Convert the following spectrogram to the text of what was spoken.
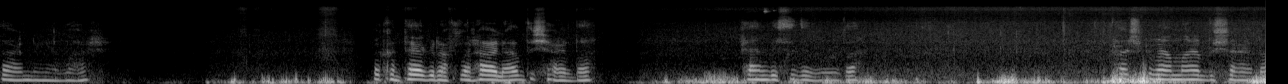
Sardunyalar. Bakın telgraflar hala dışarıda. Pembesi de burada. Taş kıranlar dışarıda.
